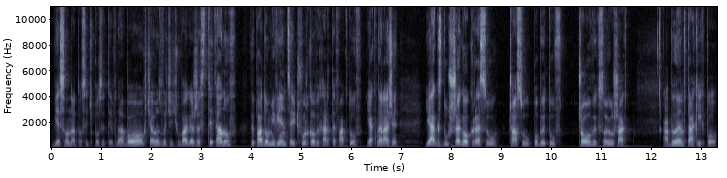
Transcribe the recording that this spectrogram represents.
Jest ona dosyć pozytywna, bo chciałem zwrócić uwagę, że z tytanów wypadło mi więcej czwórkowych artefaktów, jak na razie, jak z dłuższego okresu czasu pobytu w czołowych sojuszach, a byłem w takich po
